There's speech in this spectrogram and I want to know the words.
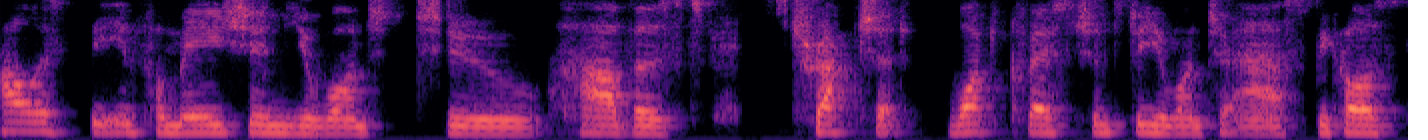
how is the information you want to harvest structured? What questions do you want to ask? Because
